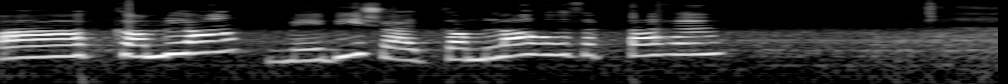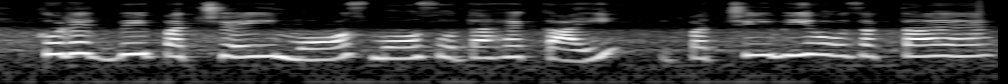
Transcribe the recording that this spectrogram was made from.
कमला मे बी शायद कमला हो सकता है। Could it be pachchai moss moss होता है काई। पच्ची भी हो सकता है।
